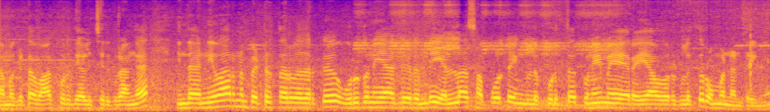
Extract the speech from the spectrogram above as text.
நம்மக்கிட்ட வாக்குறுதி அளிச்சிருக்கிறாங்க. இந்த நிவாரணம் பெற்றுத்தருவதற்கு உறுதுணையாக இருந்து எல்லா சப்போர்ட்டும் எங்களுக்கு கொடுத்த துணை மேயரை ஐயா அவர்களுக்கு ரொம்ப நன்றிங்க.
